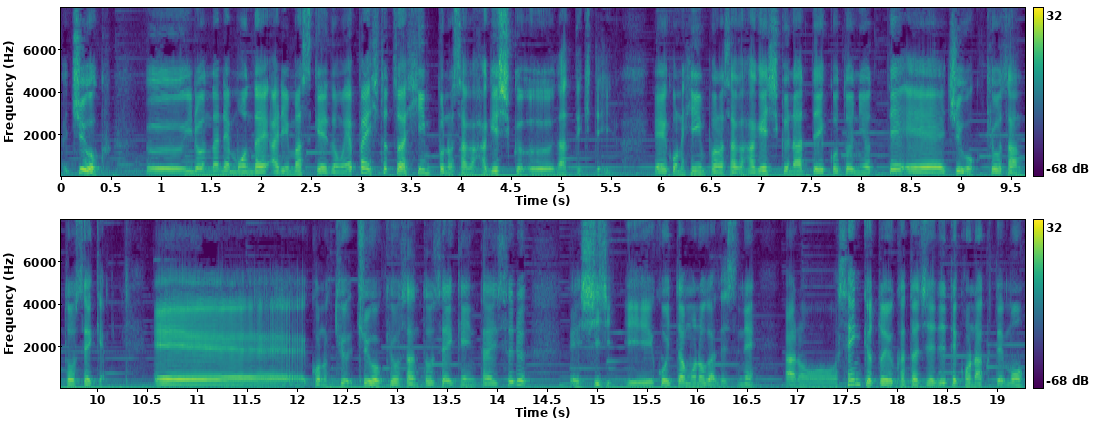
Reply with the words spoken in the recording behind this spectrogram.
ー、中国、いろんなね、問題ありますけれども、やっぱり一つは貧富の差が激しくなってきている。えー、この貧富の差が激しくなっていくことによって、えー、中国共産党政権、えー、この中国共産党政権に対する支持、こういったものがですね、あの選挙という形で出てこなくても、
